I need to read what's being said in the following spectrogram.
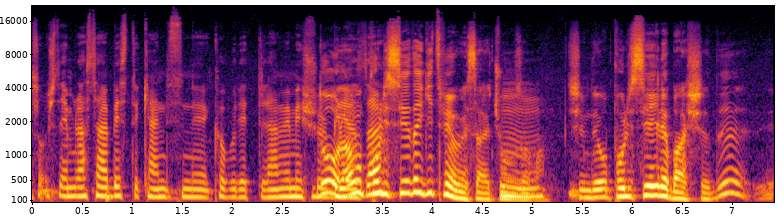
sonuçta Emrah Serbest de kendisini kabul ettiren ve meşhur Doğru, bir yazar. Doğru ama polisiye de gitmiyor mesela çoğu hmm. zaman. Şimdi o polisiyeyle başladı. Ee,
